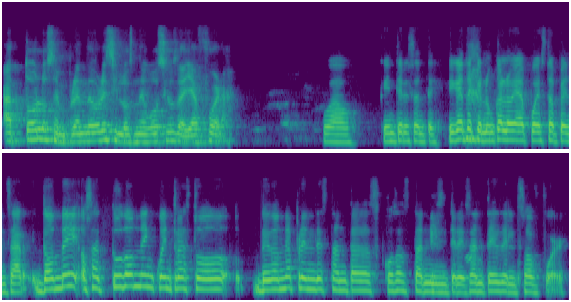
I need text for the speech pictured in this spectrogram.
a todos los emprendedores y los negocios de allá afuera. Wow. Qué interesante. Fíjate que nunca lo había puesto a pensar. ¿Dónde, o sea, tú dónde encuentras todo, de dónde aprendes tantas cosas tan interesantes del software?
